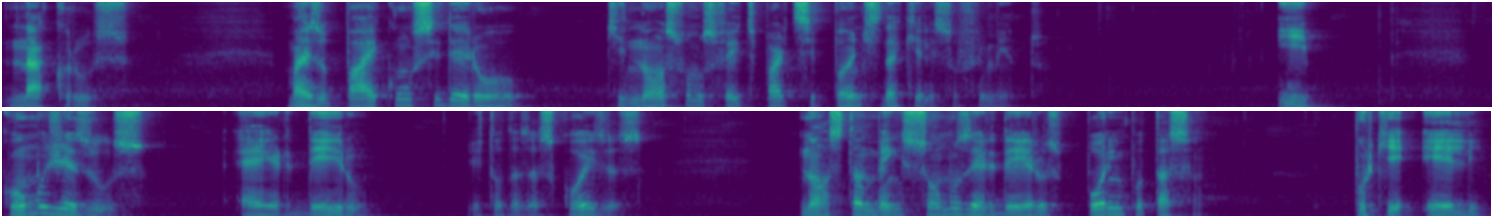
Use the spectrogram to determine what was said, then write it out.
na cruz, mas o Pai considerou que nós fomos feitos participantes daquele sofrimento. E como Jesus é herdeiro de todas as coisas, nós também somos herdeiros por imputação, porque ele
